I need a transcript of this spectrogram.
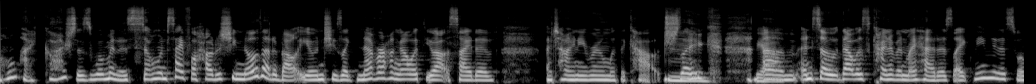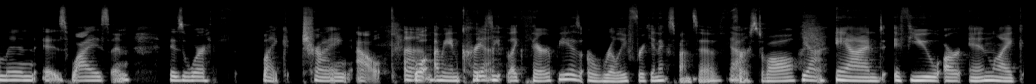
oh my gosh, this woman is so insightful. How does she know that about you? And she's like, never hung out with you outside of a tiny room with a couch. Mm, Like, Yeah. um, and so that was kind of in my head as like, maybe this woman is wise and is worth like trying out. Um, well, I mean, crazy like therapy is really freaking expensive, Yeah. first of all. yeah, And if you are in like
